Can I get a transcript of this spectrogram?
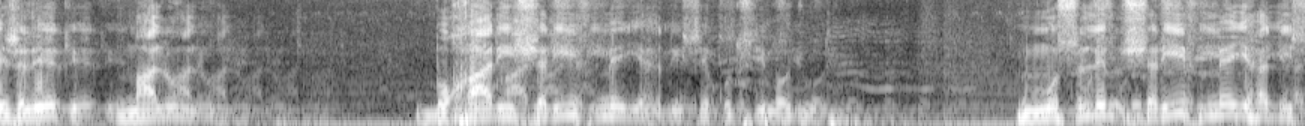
इसलिए कि मालूम नहीं है। बुखारी शरीफ में यह हदीस कुदसी मौजूद है। मुस्लिम शरीफ में यह हदीस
